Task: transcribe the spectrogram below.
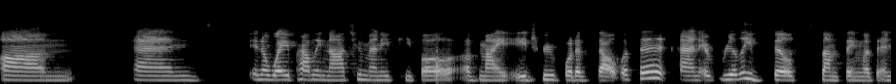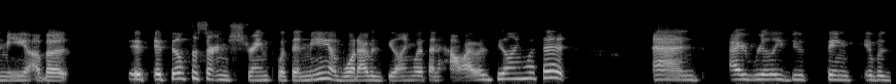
um, and in a way, probably not too many people of my age group would have dealt with it, and it really built something within me of a it, it built a certain strength within me of what I was dealing with and how I was dealing with it. And I really do think it was,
